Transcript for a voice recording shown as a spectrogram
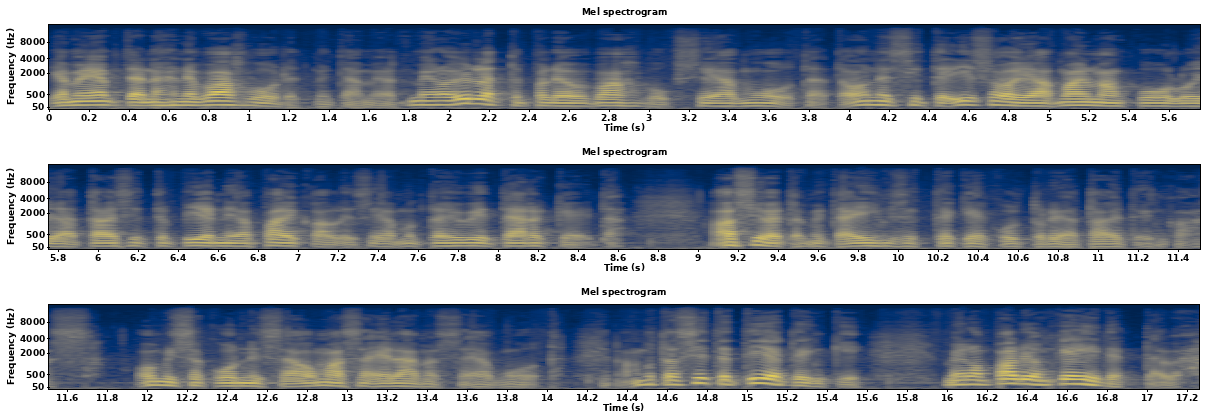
Ja meidän pitää nähdä ne vahvuudet, mitä me on. Meillä on yllättävän paljon vahvuuksia ja muuta. Että on ne sitten isoja maailmankuuluja tai sitten pieniä paikallisia, mutta hyvin tärkeitä asioita, mitä ihmiset tekee kulttuuri- ja taiteen kanssa omissa kunnissa omassa elämässä ja muuta. No, mutta sitten tietenkin meillä on paljon kehitettävää.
